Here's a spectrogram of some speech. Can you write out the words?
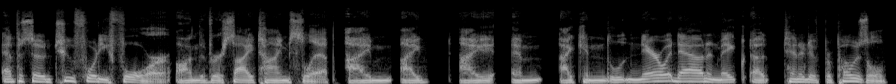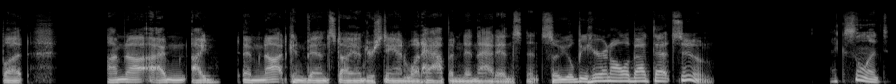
Episode 244 on the Versailles time slip. I'm I I am I can narrow it down and make a tentative proposal, but I'm not I'm I am not convinced I understand what happened in that instance. So you'll be hearing all about that soon. Excellent.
